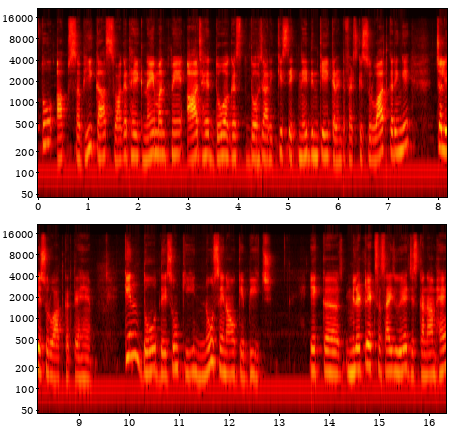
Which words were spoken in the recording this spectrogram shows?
दोस्तों, आप सभी का स्वागत है एक नए मंथ में। आज है 2 अगस्त 2021 एक नए दिन के करंट अफेयर्स की शुरुआत करेंगे। चलिए शुरुआत करते हैं। किन दो देशों की नौ सेनाओं के बीच एक मिलिट्री एक्सरसाइज हुई है, जिसका नाम है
